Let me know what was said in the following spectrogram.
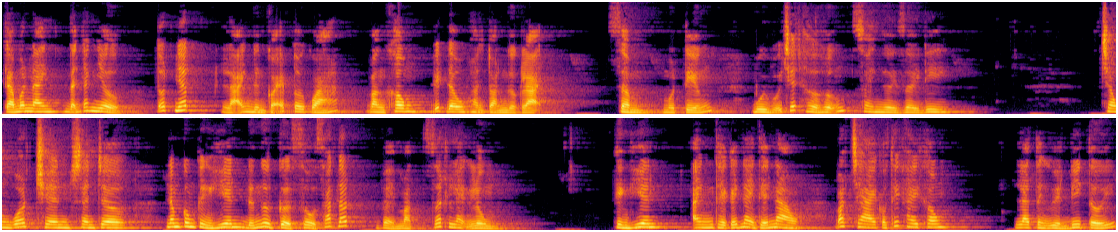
Cảm ơn anh đã nhắc nhở, tốt nhất là anh đừng có ép tôi quá, bằng không biết đâu hoàn toàn ngược lại. Sầm một tiếng, bùi vũ chết hờ hững xoay người rời đi. Trong world trade center, năm công kình hiên đứng ở cửa sổ sát đất, vẻ mặt rất lạnh lùng. Kình hiên, anh thấy cái này thế nào? Bác trai có thích hay không? La tình uyển đi tới,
